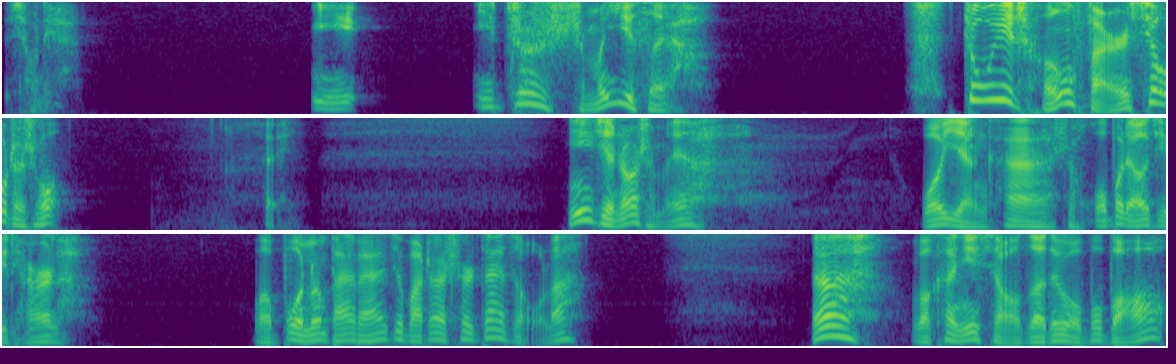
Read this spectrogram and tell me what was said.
兄弟，你你这是什么意思呀？”周一成反而笑着说：“嘿，你紧张什么呀？”我眼看是活不了几天了，我不能白白就把这事带走了。啊，我看你小子对我不薄，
